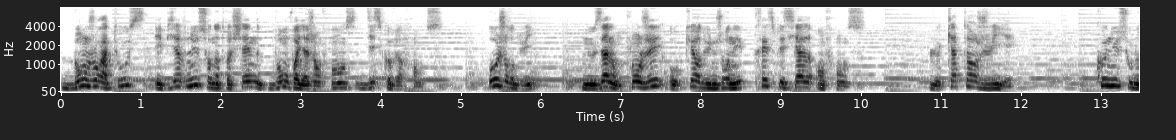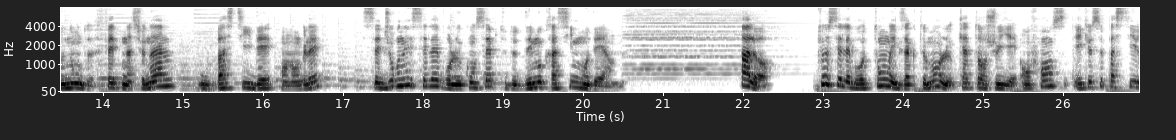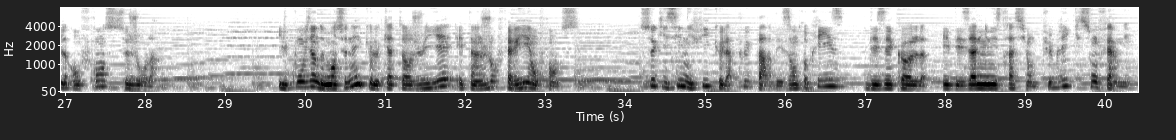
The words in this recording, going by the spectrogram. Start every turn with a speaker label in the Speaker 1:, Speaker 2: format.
Speaker 1: Bonjour à tous et bienvenue sur notre chaîne Bon Voyage en France Discover France. Aujourd'hui, nous allons plonger au cœur d'une journée très spéciale en France, le 14 juillet. Connu sous le nom de fête nationale, ou Bastille Day en anglais, cette journée célèbre le concept de démocratie moderne. Alors, que célèbre-t-on exactement le 14 juillet en France et que se passe-t-il en France ce jour-là? Il convient de mentionner que le 14 juillet est un jour férié en France, ce qui signifie que la plupart des entreprises, des écoles et des administrations publiques sont fermées.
